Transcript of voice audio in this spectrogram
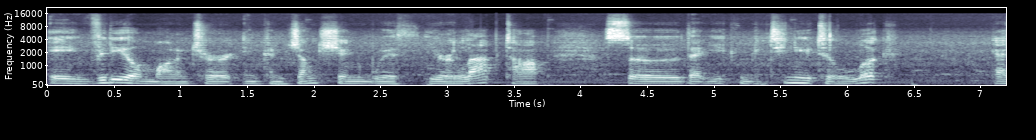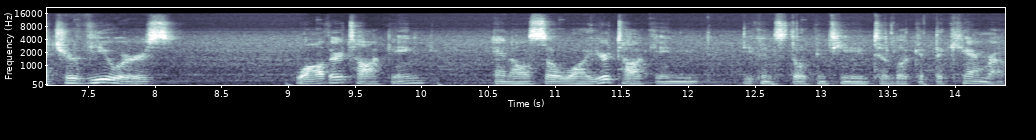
a video monitor in conjunction with your laptop so that you can continue to look at your viewers while they're talking and also while you're talking you can still continue to look at the camera.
